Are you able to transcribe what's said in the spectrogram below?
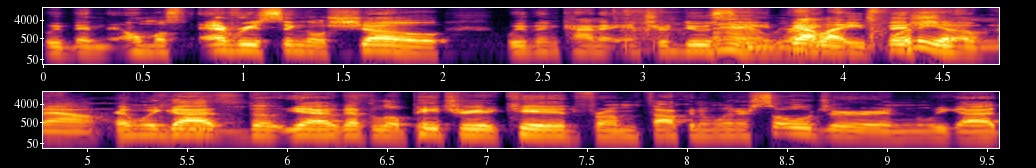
We've been almost every single show we've been kind of introducing. Man, we right? got like Kate twenty Bishop, of them now. and we got the yeah, we got the little Patriot kid from Falcon and Winter Soldier, and we got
